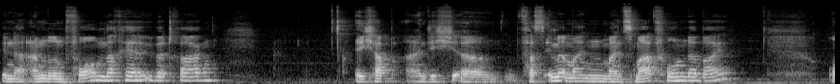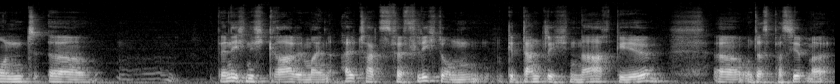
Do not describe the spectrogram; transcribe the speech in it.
in einer anderen Form nachher übertragen. Ich habe eigentlich äh, fast immer mein, mein Smartphone dabei und wenn ich nicht gerade meinen Alltagsverpflichtungen gedanklich nachgehe, äh, und das passiert mal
